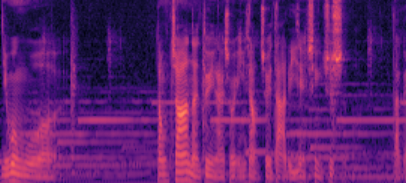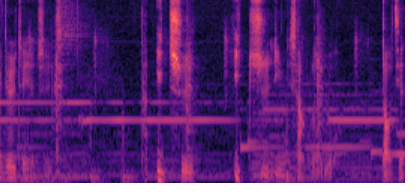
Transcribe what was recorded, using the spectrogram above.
你问我，当渣男对你来说影响最大的一件事情是什么？大概就是这件事情，他一直一直影响了我到现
